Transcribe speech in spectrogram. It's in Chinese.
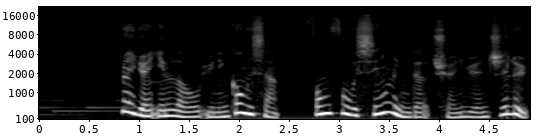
瑞源银楼与您共享丰富心灵的全员之旅。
